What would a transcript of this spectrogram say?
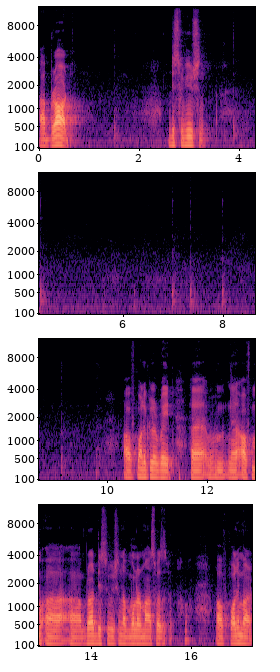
a broad distribution of molecular weight um, of broad distribution of molar mass was of polymer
